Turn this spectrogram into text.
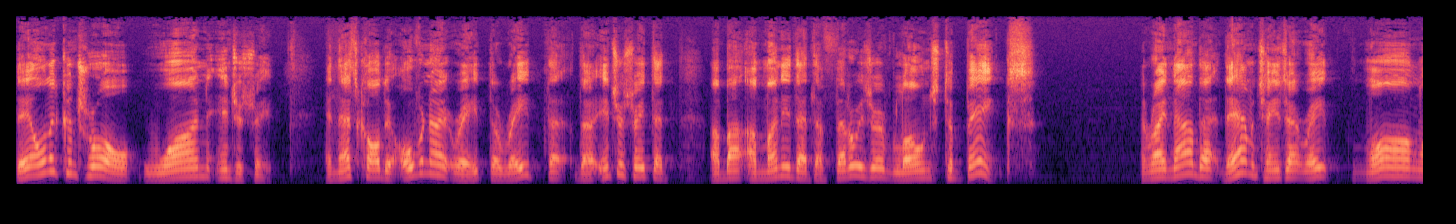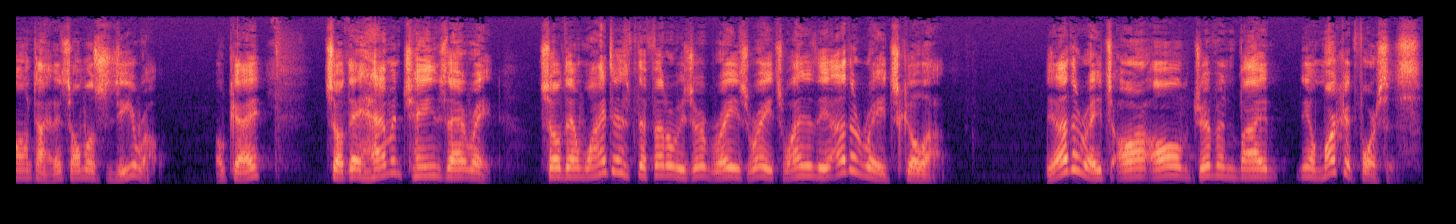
They only control one interest rate, and that's called the overnight rate, the rate, the, the interest rate that about a money that the Federal Reserve loans to banks. And right now, that they haven't changed that rate long, long time. It's almost zero. Okay, so they haven't changed that rate. So then, why does the Federal Reserve raise rates? Why do the other rates go up? The other rates are all driven by you know, market forces.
